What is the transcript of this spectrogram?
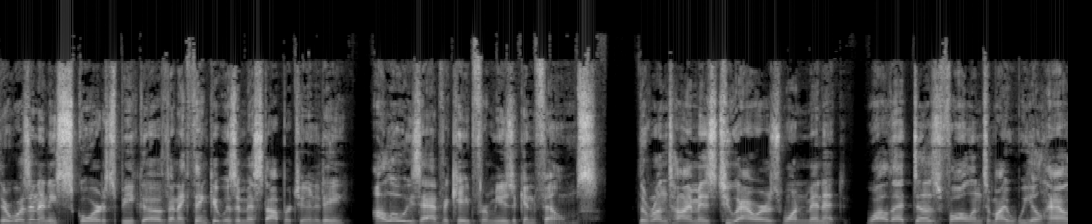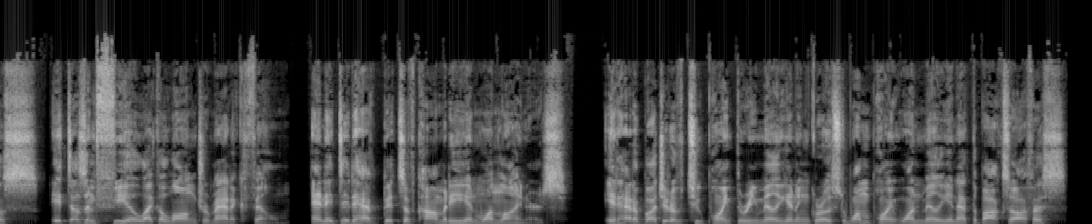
There wasn't any score to speak of, and I think it was a missed opportunity. I'll always advocate for music in films. The runtime is 2 hours 1 minute. While that does fall into my wheelhouse, it doesn't feel like a long dramatic film. And it did have bits of comedy and one-liners. It had a budget of 2.3 million and grossed 1.1 million at the box office.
